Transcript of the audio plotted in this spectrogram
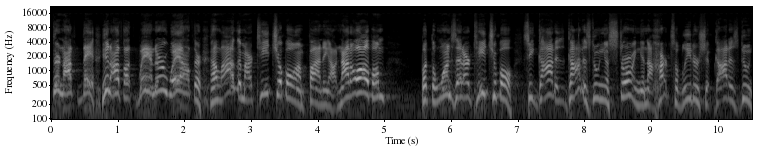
They're not there. You know, I thought, man, they're way out there. And a lot of them are teachable, I'm finding out. Not all of them, but the ones that are teachable. See, God is God is doing a stirring in the hearts of leadership. God is doing.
